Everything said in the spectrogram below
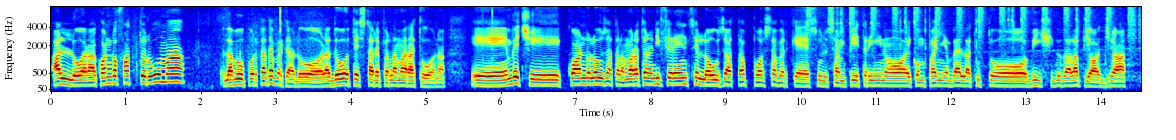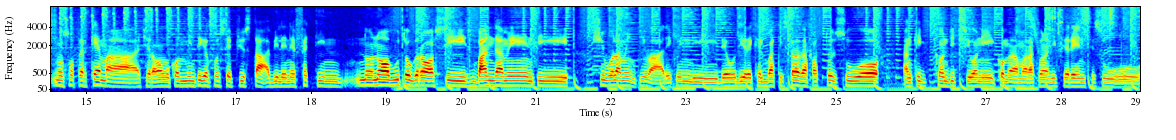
Allora, quando ho fatto Roma l'avevo portata perché la dovevo, la dovevo testare per la maratona. E invece quando l'ho usata la maratona di Firenze l'ho usata apposta perché sul San Pietrino e compagnia bella tutto viscido dalla pioggia. Non so perché ma ci eravamo convinti che fosse più stabile. In effetti non ho avuto grossi sbandamenti scivolamenti vari. Quindi devo dire che il battistrada ha fatto il suo anche in condizioni come la maratona di Firenze su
